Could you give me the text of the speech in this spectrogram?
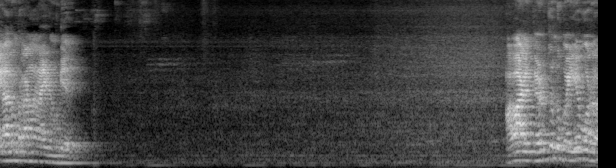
எல்லாரும் பிராமணன் ஆகிட முடியாது. அவளுக்கு எடுத்துட்டு போய் ஒரு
